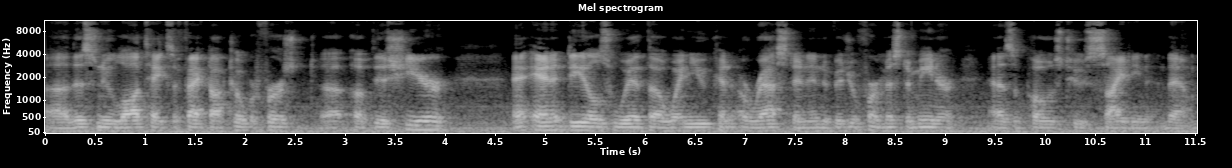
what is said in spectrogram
Uh, this new law takes effect October 1st uh, of this year, and it deals with uh, when you can arrest an individual for a misdemeanor as opposed to citing them.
